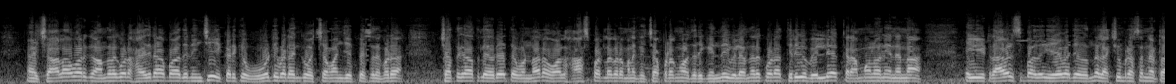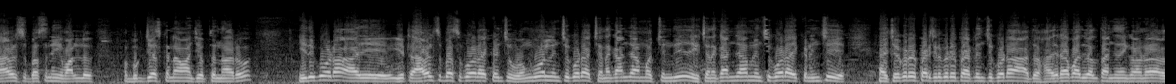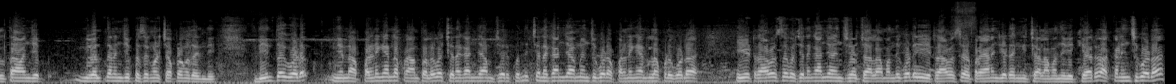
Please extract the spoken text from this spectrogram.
చాలా వరకు అందరూ కూడా హైదరాబాద్ నుంచి ఇక్కడికి ఓటు వేయడానికి వచ్చామని చెప్పేసి కూడా క్షతగాతులు ఎవరైతే ఉన్నారో వాళ్ళు హాస్పిటల్ కూడా మనకి చెప్పడం కూడా జరిగింది. వీళ్ళందరూ కూడా తిరిగి వెళ్ళే క్రమంలోనే నిన్న ఈ ట్రావెల్స్ ఏవైతే ఉందో లక్ష్మీ ప్రసన్న ట్రావెల్స్ బస్సుని వాళ్ళు బుక్ చేసుకున్నామని చెప్తున్నారు. ఇది కూడా అది ఈ ట్రావెల్స్ బస్సు కూడా ఇక్కడ నుంచి ఒంగోలు నుంచి కూడా చినగంజాం వచ్చింది. ఈ చినగంజాం నుంచి కూడా ఇక్కడ నుంచి చిలకూరుపేట చిలకూరుపేట నుంచి కూడా అది హైదరాబాద్ వెళ్తామని వెళ్తామని చెప్పి వెళ్తానని చెప్పేసి కూడా చెప్పడం జరిగింది. దీంతో కూడా నిన్న పన్నెండు గంటల ప్రాంతాల్లో కూడా చినగంజాం చేరుకుంది. చినగంజాం నుంచి కూడా పన్నెండు గంటలప్పుడు కూడా ఈ ట్రావెల్స్ చినగంజాం నుంచి చాలా మంది కూడా ఈ ట్రావెల్స్ ప్రయాణం చేయడానికి చాలా మంది ఎక్కారు. అక్కడి నుంచి కూడా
